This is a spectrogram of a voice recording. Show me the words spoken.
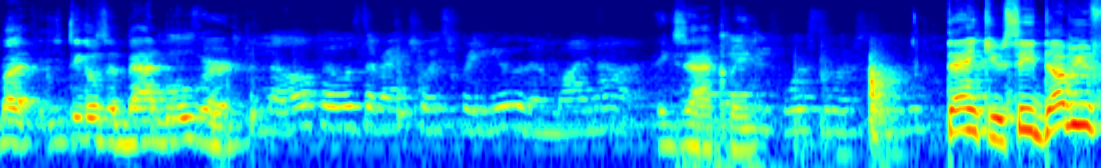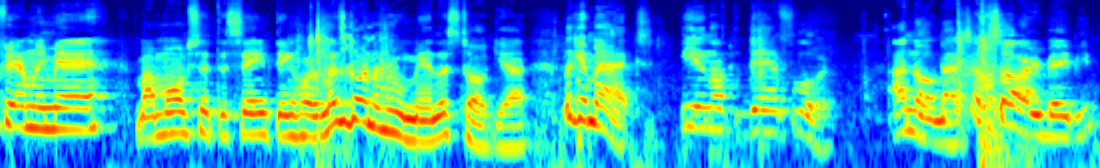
But you think it was a bad move or? No, if it was the right choice for you, then why not? Exactly. Can't be forced to which one. Thank you. See, W family, man. My mom said the same thing. Hold on. Let's go in the room, man. Let's talk, y'all. Look at Max. Eating off the damn floor. I know, Max. I'm sorry, baby.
